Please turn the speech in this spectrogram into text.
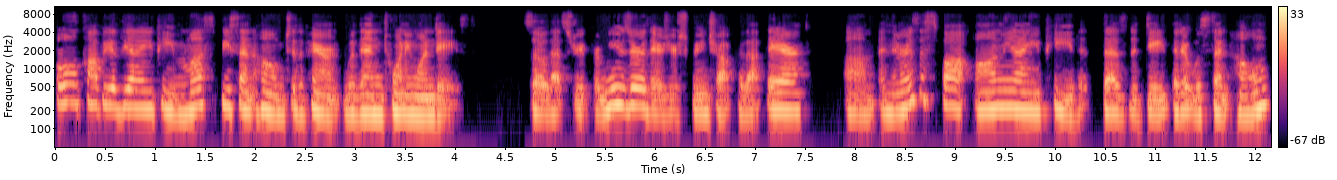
full copy of the IEP must be sent home to the parent within 21 days. So that's straight from Muser. There's your screenshot for that there. Um, and there is a spot on the IEP that says the date that it was sent home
